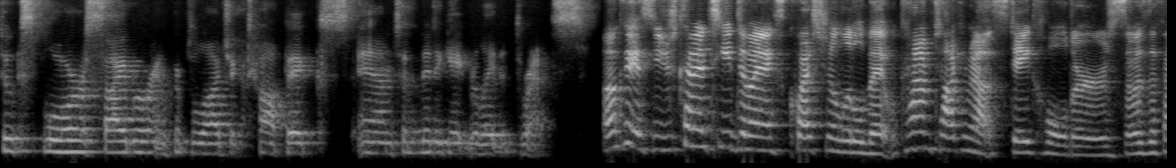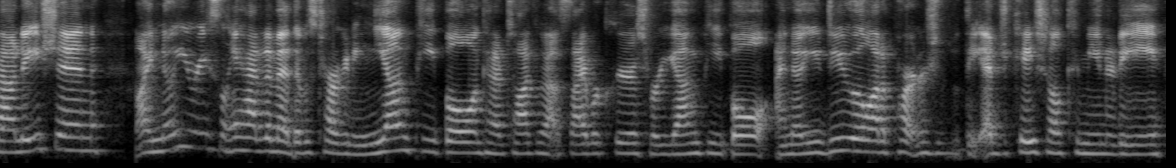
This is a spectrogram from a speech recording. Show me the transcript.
to explore cyber and cryptologic topics and to mitigate related threats. Okay, so you just kind of teed to my next question a little bit. We're kind of talking about stakeholders. So, as a foundation, I know you recently had an event that was targeting young people and kind of talking about cyber careers for young people. I know you do a lot of partnerships with the educational community.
